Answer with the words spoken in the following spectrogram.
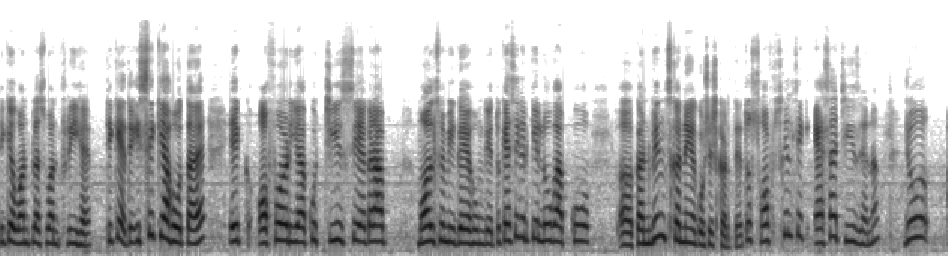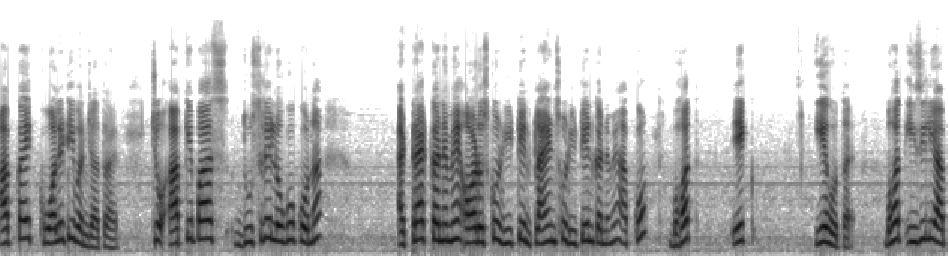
ठीक है वन प्लस वन फ्री है, ठीक है? तो इससे क्या होता है? एक ऑफ़र या कुछ चीज़ से अगर आप मॉल्स में भी गए होंगे तो कैसे करके लोग आपको कन्विंस करने की कोशिश करते हैं? तो सॉफ्ट स्किल्स एक ऐसा चीज़ है ना, जो आपका एक क्वालिटी बन जाता है, जो आपके पास दूसरे लोगों को ना अट्रैक्ट करने में और उसको रिटेन क्लाइंट्स को रिटेन करने में आपको बहुत एक ये होता है। बहुत इजीली आप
